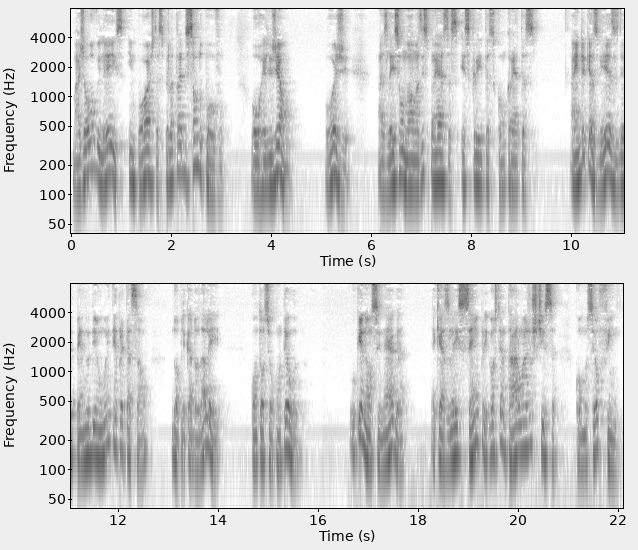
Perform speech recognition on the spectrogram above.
mas já houve leis impostas pela tradição do povo ou religião. Hoje, as leis são normas expressas, escritas, concretas, ainda que às vezes dependam de uma interpretação do aplicador da lei quanto ao seu conteúdo. O que não se nega é que as leis sempre ostentaram a justiça como seu fim.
